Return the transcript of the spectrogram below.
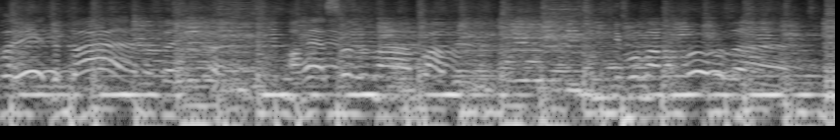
about 85, I think. I had 75 problems. Keep a lot of.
